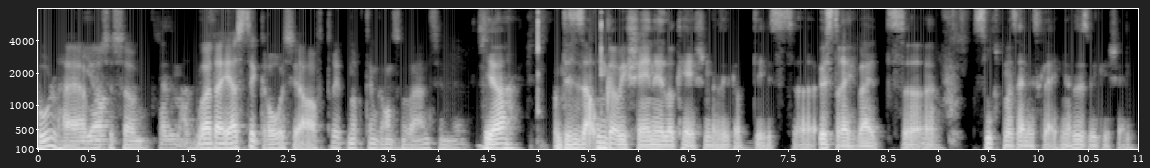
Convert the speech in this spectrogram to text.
cool heuer, ja. muss ich sagen. War der erste große Auftritt nach dem ganzen Wahnsinn. Ja, ja und das ist eine unglaublich schöne Location. Also ich glaube, die ist äh, österreichweit, äh, sucht man seinesgleichen. Also das ist wirklich schön.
